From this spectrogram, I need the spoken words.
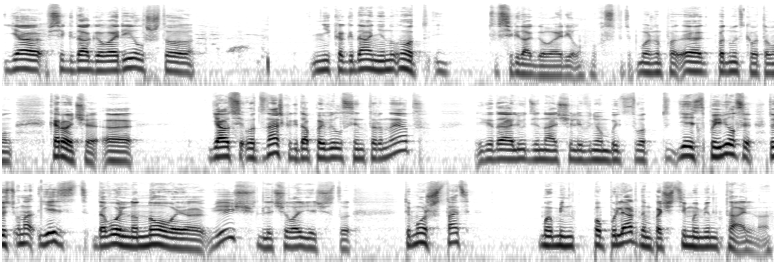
я всегда говорил, что никогда не... Ну, ну вот, всегда говорил. Господи, можно э, подумать кого-то вон. Короче, э, я вот, вот знаешь, когда появился интернет, и когда люди начали в нем быть... Вот есть, появился... То есть у нас есть довольно новая вещь для человечества. Ты можешь стать момент- популярным почти моментально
